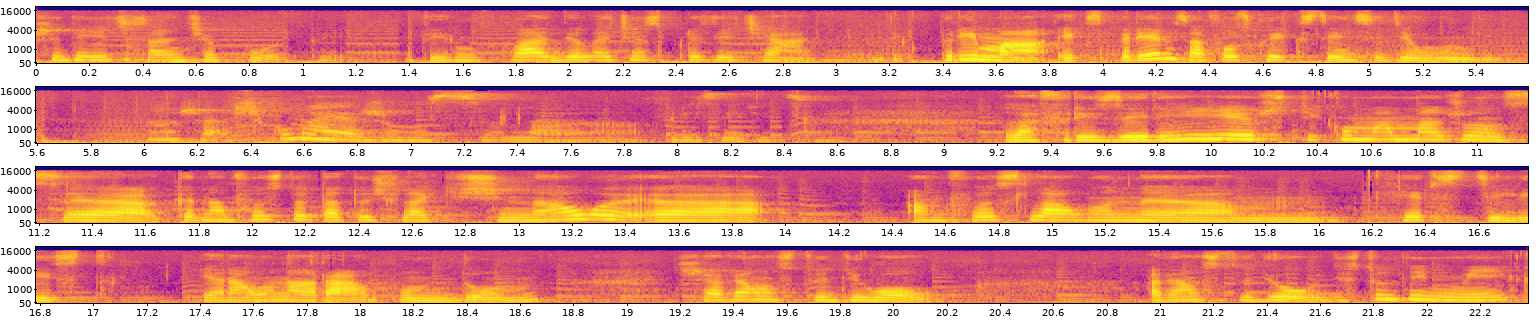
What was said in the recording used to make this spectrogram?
și de aici s-a început. Din, cla- de la 15 ani. Adică prima experiență a fost cu extensii de unghii. Așa, și cum ai ajuns la frizeriță? La frizerie, știi cum am ajuns? Uh, Când am fost tot atunci la Chișinău, uh, am fost la un um, hairstylist. Era un arab, un domn, și avea un studio. Avea un studio destul de mic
